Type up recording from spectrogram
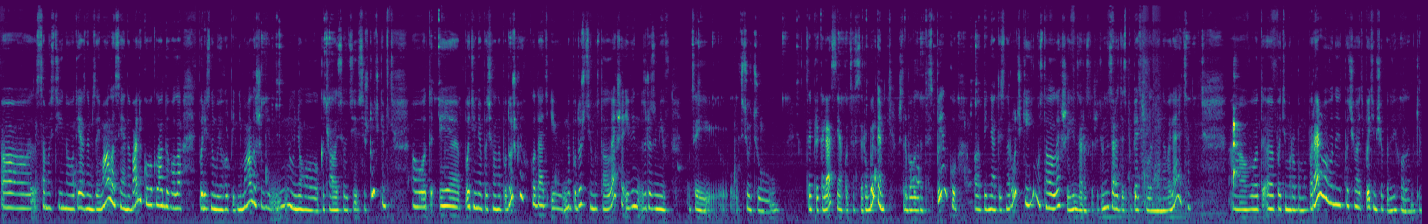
а, самостійно. От я з ним займалася, я на валіку викладувала, по-різному його піднімала, щоб ну, у нього качалися оці всі штучки. От, і потім я почала на подушку їх викладати, і на подушці йому стало легше, і він зрозумів цей, всю цю. Цей приколяс, як оце все робити, що треба вигнати спинку, піднятись на ручки, і йому стало легше, і він зараз лежить. Вони зараз десь по 5 хвилин в мене валяються. А, от, е, потім робимо перерву, вони відпочивають, потім ще по 2 хвилинки.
